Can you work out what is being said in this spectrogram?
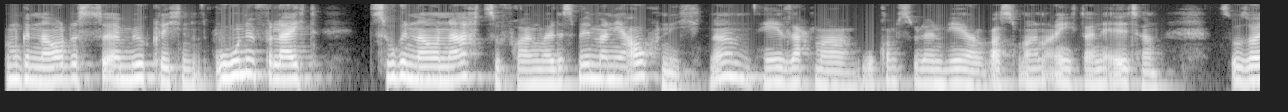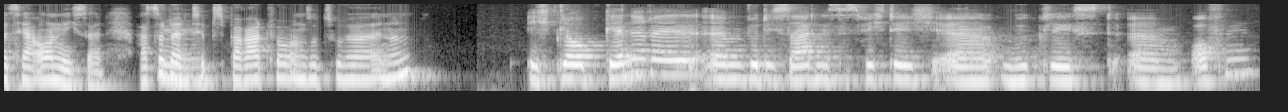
um genau das zu ermöglichen, ohne vielleicht zu genau nachzufragen, weil das will man ja auch nicht. Ne? Hey, sag mal, wo kommst du denn her? Was machen eigentlich deine Eltern? So soll es ja auch nicht sein. Hast du mhm. da Tipps parat für unsere ZuhörerInnen? Ich glaube, generell ähm, würde ich sagen, ist es wichtig, äh, möglichst ähm, offen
